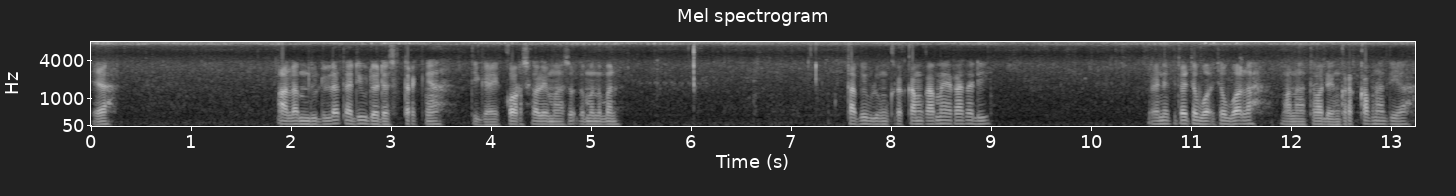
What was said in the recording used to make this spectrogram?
ya Alhamdulillah tadi udah ada streknya tiga ekor sekali masuk teman-teman. Tapi belum kerekam kamera tadi. Nah, ini kita coba-cobalah. Mana tahu ada yang kerekam nanti ya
